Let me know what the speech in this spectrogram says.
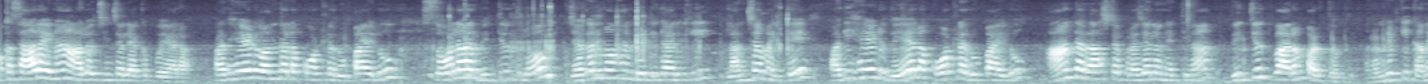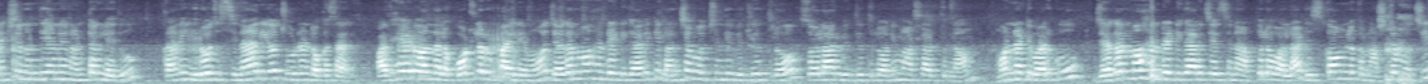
ఒకసారైనా ఆలోచించలేకపోయారా? పదిహేడు వందల కోట్ల రూపాయలు సోలార్ విద్యుత్లో జగన్మోహన్ రెడ్డి గారికి లంచం అయితే పదిహేడు వేల కోట్ల రూపాయలు ఆంధ్ర రాష్ట్ర ప్రజల నెత్తిన విద్యుత్ భారం పడుతుంది. రెండింటికి కనెక్షన్ ఉంది అని నేను అంటం లేదు కానీ ఈరోజు సినారియో చూడండి ఒకసారి. పదిహేడు వందల కోట్ల రూపాయలేమో జగన్మోహన్ రెడ్డి గారికి లంచం వచ్చింది విద్యుత్లో సోలార్ విద్యుత్లో అని మాట్లాడుతున్నాం. మొన్నటి వరకు జగన్మోహన్ రెడ్డి గారు చేసిన అప్పుల వల్ల డిస్కౌంట్లకు నష్టం వచ్చి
